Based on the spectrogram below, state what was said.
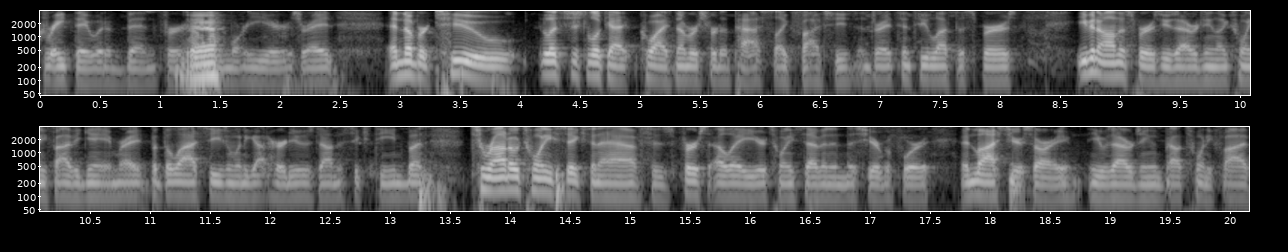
great they would have been for yeah. how many more years, right? And number two, let's just look at Kawhi's numbers for the past like five seasons, right? Since he left the Spurs, even on the Spurs, he was averaging like 25 a game, right? But the last season when he got hurt, he was down to 16. But Toronto 26 and a half, his first LA year 27, and this year before, and last year, sorry, he was averaging about 25,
